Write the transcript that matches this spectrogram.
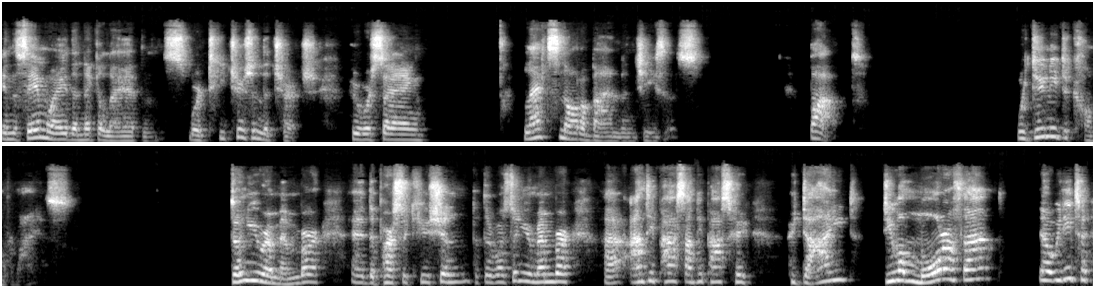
In the same way, the Nicolaitans were teachers in the church who were saying, let's not abandon Jesus. But we do need to compromise. Don't you remember uh, the persecution that there was? Don't you remember uh, Antipas, Antipas who, who died? Do you want more of that? No, we need to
